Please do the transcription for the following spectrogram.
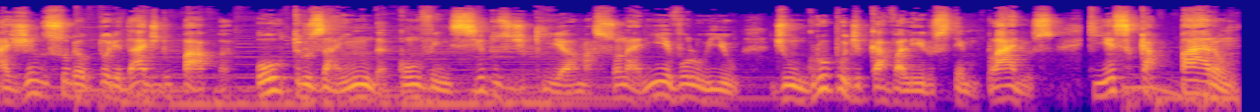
agindo sob a autoridade do Papa. Outros ainda, convencidos de que a maçonaria evoluiu de um grupo de cavaleiros templários que escaparam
